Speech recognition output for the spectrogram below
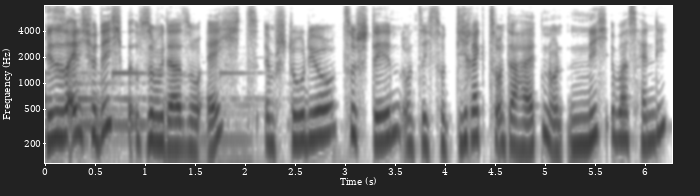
Wie ist es eigentlich für dich, so wieder so echt im Studio zu stehen und sich so direkt zu unterhalten und nicht übers Handy?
